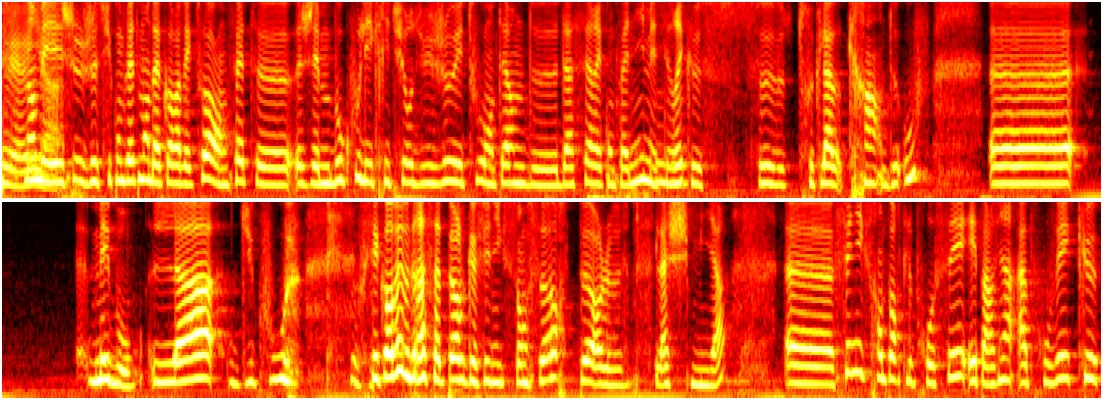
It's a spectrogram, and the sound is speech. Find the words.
Ouais, Non, mais je, je suis complètement d'accord avec toi. En fait, euh, j'aime beaucoup l'écriture du jeu et tout en termes d'affaires et compagnie, mais c'est Mhm. vrai que ce truc-là craint de ouf. Euh, Mais bon, là, du coup, c'est quand même grâce à Pearl que Phoenix s'en sort. Pearl slash Mia. Euh, Phoenix remporte le procès et parvient à prouver que,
